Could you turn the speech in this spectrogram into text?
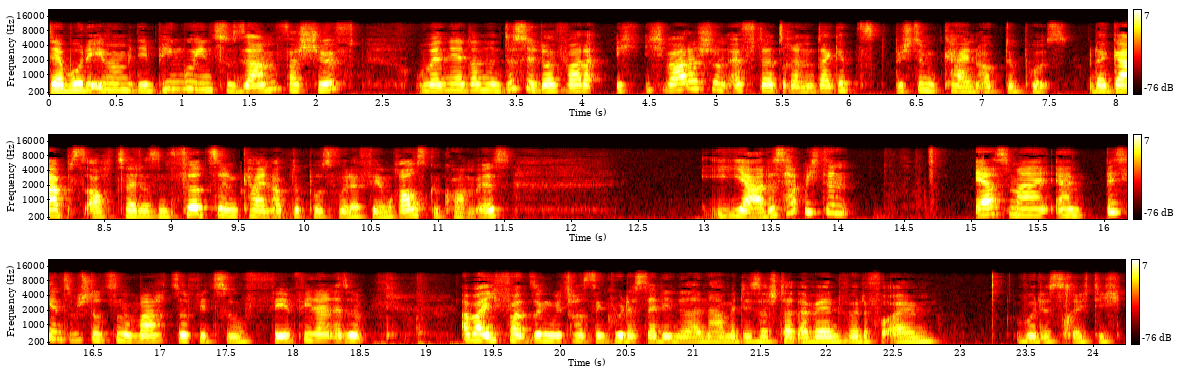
der wurde immer mit den Pinguinen zusammen verschifft. Und wenn er dann in Düsseldorf war, da, ich, ich war da schon öfter drin und da gibt es bestimmt keinen Oktopus. Oder gab es auch 2014 keinen Oktopus, wo der Film rausgekommen ist. Ja, das hat mich dann erstmal ein bisschen zum Stutzen gemacht, so viel zu Filmfehlern. Also, aber ich fand es irgendwie trotzdem cool, dass der den Name dieser Stadt erwähnt würde. Vor allem wurde es richtig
